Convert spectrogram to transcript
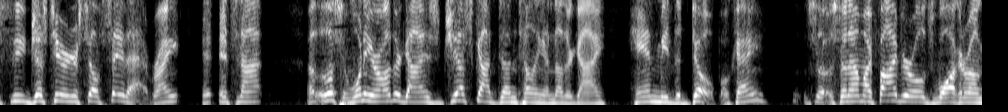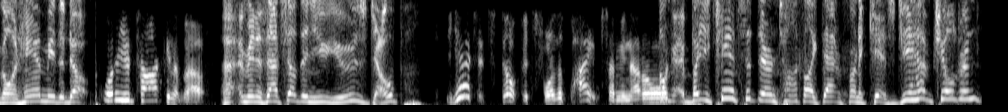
see, just hearing yourself say that, right? It, it's not. Uh, listen, one of your other guys just got done telling another guy, "Hand me the dope." Okay, so so now my five year old's walking around going, "Hand me the dope." What are you talking about? Uh, I mean, is that something you use, dope? Yes, it's dope. It's for the pipes. I mean, I don't. Okay, but you can't sit there and talk like that in front of kids. Do you have children?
